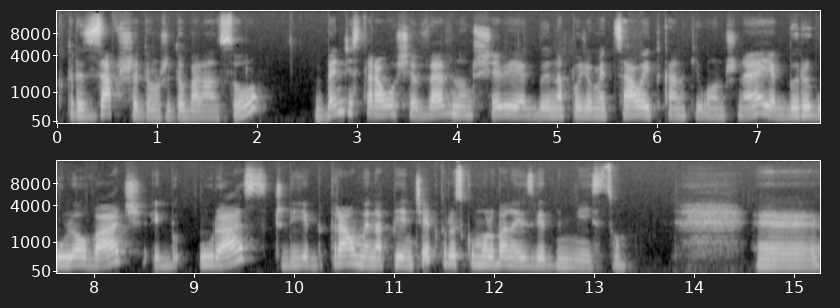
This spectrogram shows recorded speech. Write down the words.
które zawsze dąży do balansu, będzie starało się wewnątrz siebie, jakby na poziomie całej tkanki łącznej, jakby regulować jakby uraz, czyli jakby traumę, napięcie, które skumulowane jest w jednym miejscu. E,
